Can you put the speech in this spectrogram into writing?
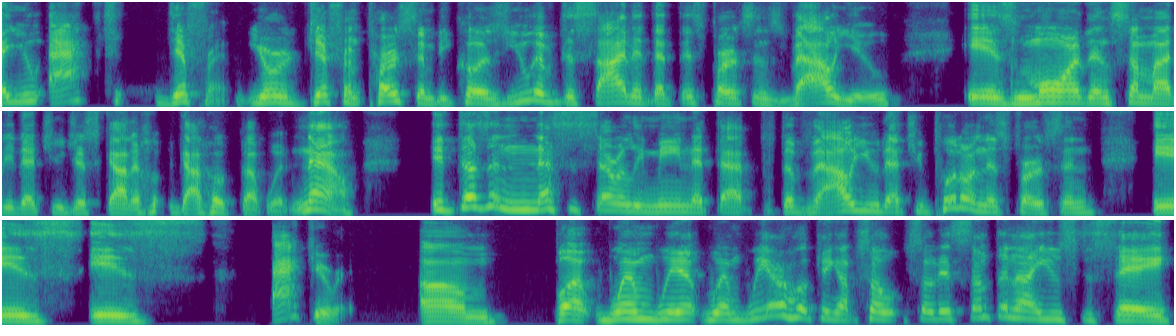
you act different. You're a different person because you have decided that this person's value is more than somebody that you just got got hooked up with. Now, it doesn't necessarily mean that that the value that you put on this person is is accurate um but when we're when we're hooking up so so there's something i used to say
